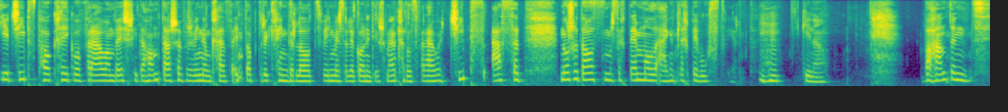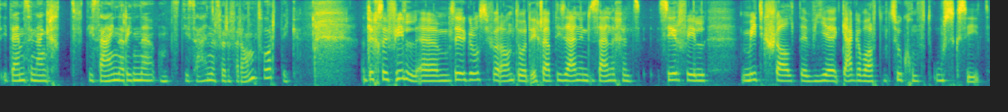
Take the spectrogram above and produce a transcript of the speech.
die Chipspackung, die die Frau am besten in der Handtasche verschwindet und keinen Fettabdruck hinterlässt, weil wir sollen ja gar nicht erst merken, dass Frauen Chips essen. Nur schon das, dass man sich dem mal eigentlich bewusst wird. Mhm, genau. Was haben denn in dem Sinne eigentlich die Designerinnen und Designer für eine Verantwortung? Natürlich sehr viel, ähm, sehr grosse Verantwortung. Ich glaube, Designerinnen und Designer können sehr viel mitgestalten, wie Gegenwart und Zukunft aussieht.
